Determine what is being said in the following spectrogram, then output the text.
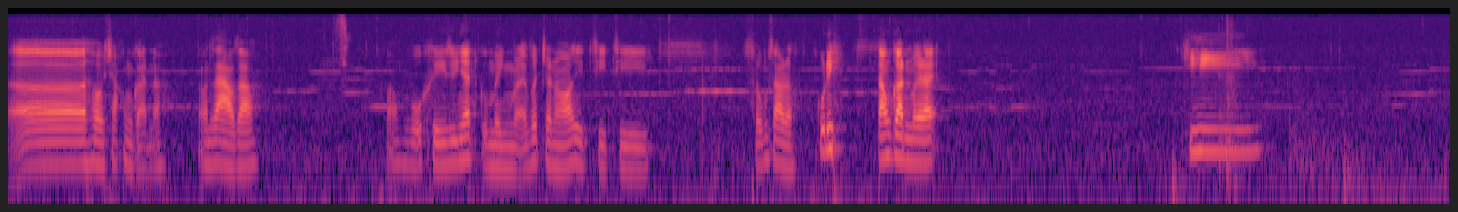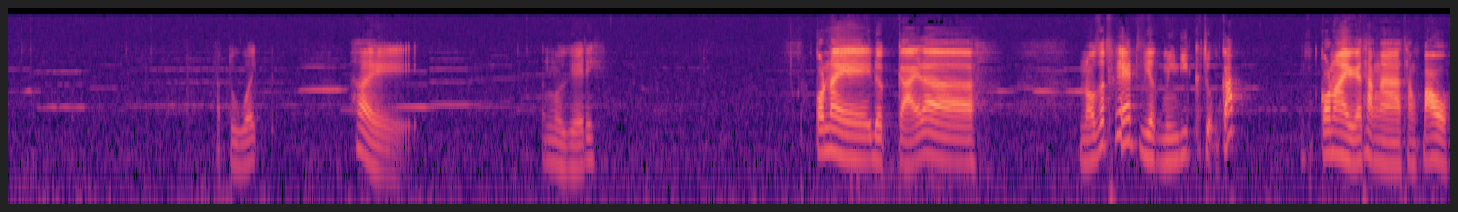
Ờ, thôi chắc không cần đâu. Con dao sao? Không, vũ khí duy nhất của mình mà lại vứt cho nó thì thì thì sống sao được? Cút đi tao không cần mày đấy. Hi hi. Have to wake. Hey ngồi ghế đi. Con này được cái là nó rất ghét việc mình đi trộm cắp. Con này cái thằng à thằng Pau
